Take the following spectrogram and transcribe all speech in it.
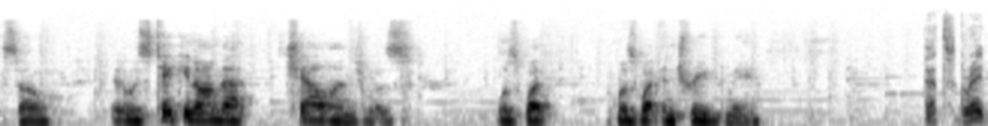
so it was taking on that challenge was was what was what intrigued me that's great.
